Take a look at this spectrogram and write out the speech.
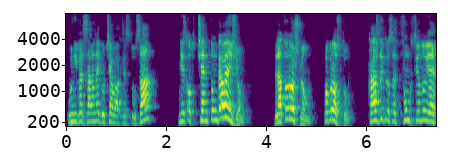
uniwersalnego ciała Chrystusa, jest odciętą gałęzią, latoroślą. Po prostu. Każdy, kto sobie funkcjonuje.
